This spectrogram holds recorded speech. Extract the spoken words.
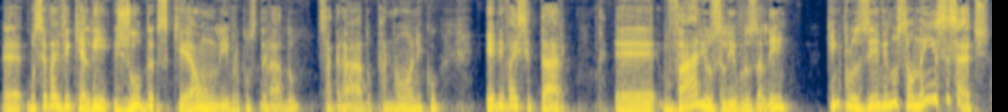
É, você vai ver que ali, Judas, que é um livro considerado sagrado, canônico, ele vai citar é, vários livros ali, que inclusive não são nem esses sete.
